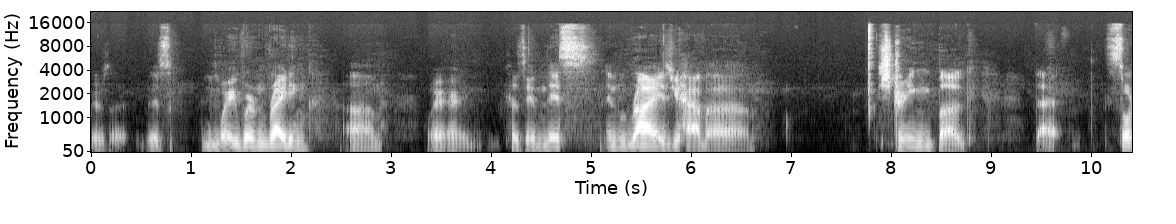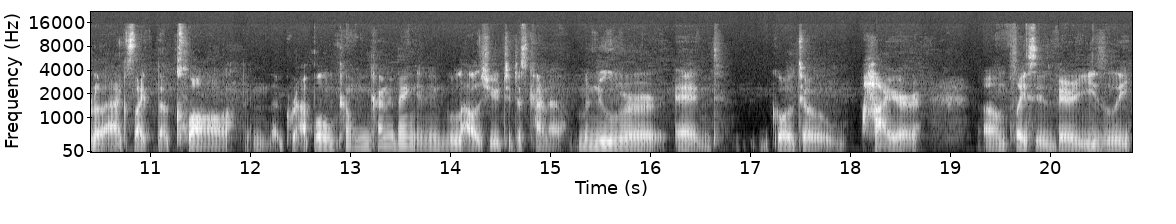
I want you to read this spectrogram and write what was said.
there's a there's wyvern riding, um, where because in this in Rise you have a string bug that sort of acts like the claw and the grapple kind of thing, and it allows you to just kind of maneuver and go to higher um, places very easily.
